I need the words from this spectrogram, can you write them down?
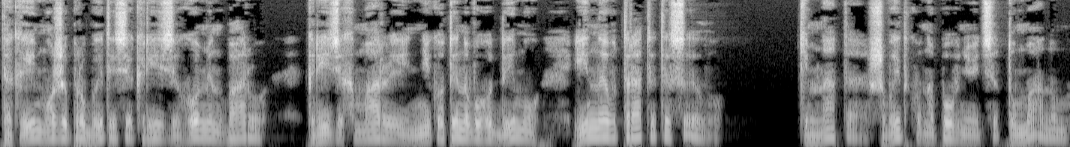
Такий може пробитися крізь гомін бару, крізь хмари нікотинового диму і не втратити силу. Кімната швидко наповнюється туманом,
